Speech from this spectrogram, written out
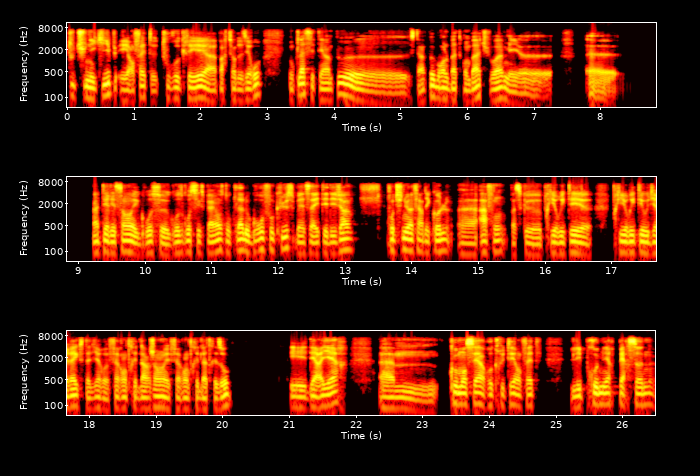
toute une équipe et en fait tout recréer à partir de zéro. Donc là, c'était un peu, c'était un peu branle-bas de combat, tu vois, mais intéressant et grosse, grosse, grosse expérience. Donc là, le gros focus, ben, ça a été déjà continuer à faire des calls euh, à fond parce que priorité, euh, priorité au direct, c'est-à-dire euh, faire rentrer de l'argent et faire rentrer de la trésor. Et derrière, commencer à recruter en fait les premières personnes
